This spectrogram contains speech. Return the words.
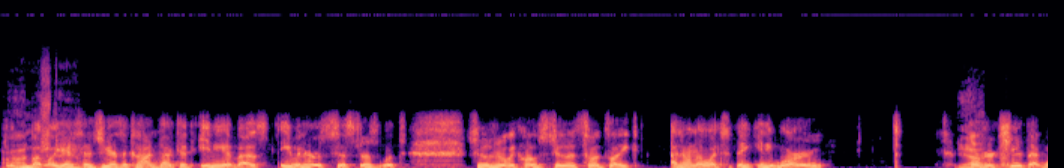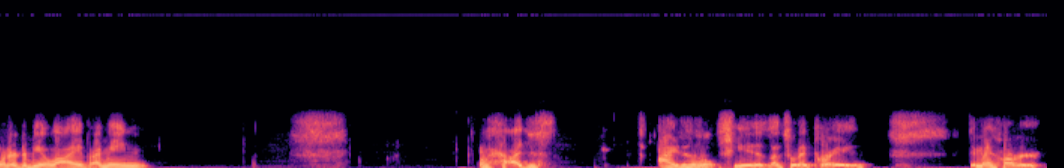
But like I said, she hasn't contacted any of us, even her sisters, which she was really close to. So it's like I don't know what to think anymore. For her kids, I want her to be alive. I mean, I just, I just hope she is. That's what I pray in my heart.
